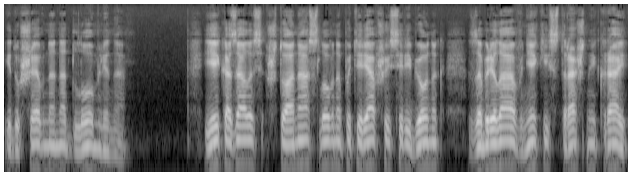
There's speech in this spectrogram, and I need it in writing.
и душевно надломлена. Ей казалось, что она, словно потерявшийся ребенок, забрела в некий страшный край,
